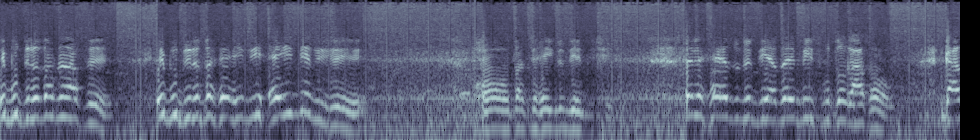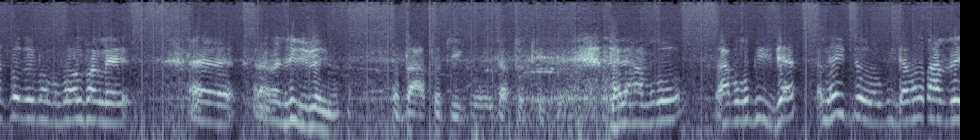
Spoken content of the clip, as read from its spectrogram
এই বুদ্ধিটা তো আপনার আছে। এই বুদ্ধিটা তো এই দিয়ে দিছে। ও তাতে এইটা দিয়ে দিছি। তাহলে হ্যাঁ যদি দিয়ে দেয় বীজ পুতো গাছ হোক গাছ ফল ফাগলে দিছিলেন তা তো ঠিক তা তো ঠিক তাহলে আমাকে আমাকে বীজ দেয় তাহলে এই তো বীজ আমার আছে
